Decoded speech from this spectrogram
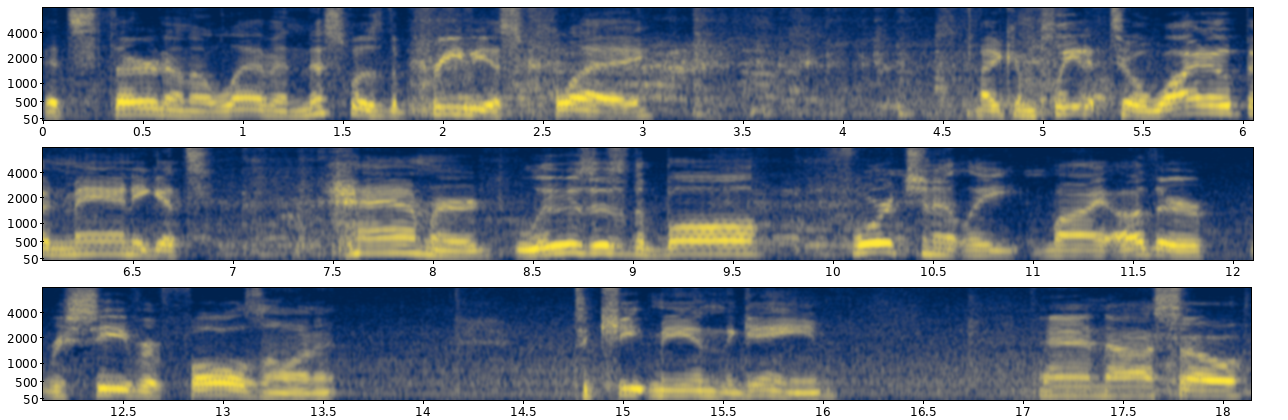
It's third and 11. This was the previous play. I complete it to a wide open man. He gets hammered, loses the ball. Fortunately, my other receiver falls on it to keep me in the game. And uh, so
